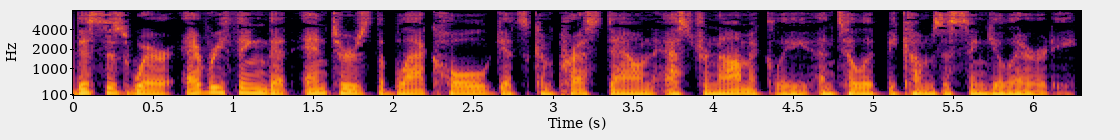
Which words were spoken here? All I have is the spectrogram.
This is where everything that enters the black hole gets compressed down astronomically until it becomes a singularity.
